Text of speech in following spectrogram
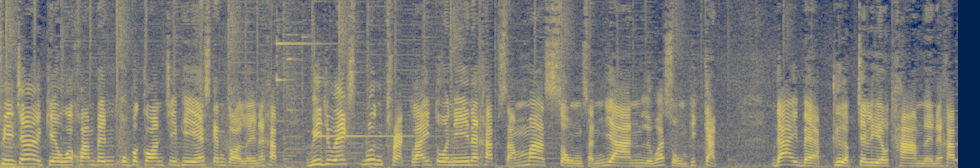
ฟีเจอร์เกี่ยวกับความเป็นอุปกรณ์ GPS กันก่อนเลยนะครับ V2X รุ่น Tracklight ตัวนี้นะครับ สามารถส่งสัญญาณหรือว่าส่งพิกัด ได้แบบเกือบจะเรียลไทม์เลยนะครับ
